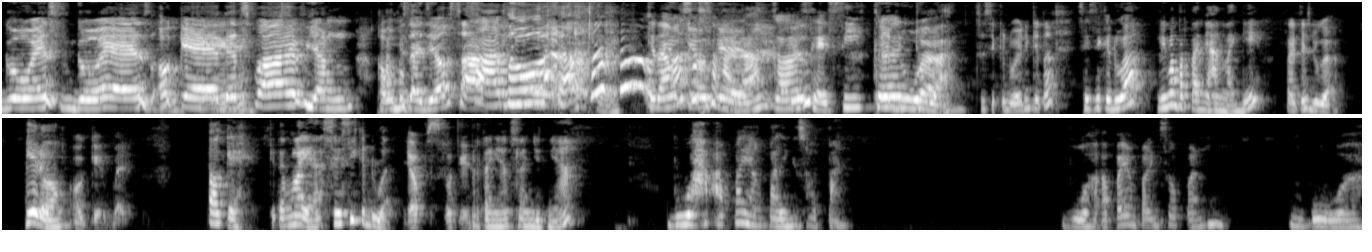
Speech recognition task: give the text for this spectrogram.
goes goes oke Oke. that's five yang kamu bisa jawab satu Oke. Kita Oke, masuk oke. sekarang ke Ke- sesi kedua. kedua sesi kedua ini kita Sesi kedua, lima pertanyaan lagi. receh juga Iya dong. oke baik Oke, kita mulai ya. Sesi kedua. yaps oke Pertanyaan selanjutnya. Buah apa yang paling sopan? buah apa yang paling sopan buah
